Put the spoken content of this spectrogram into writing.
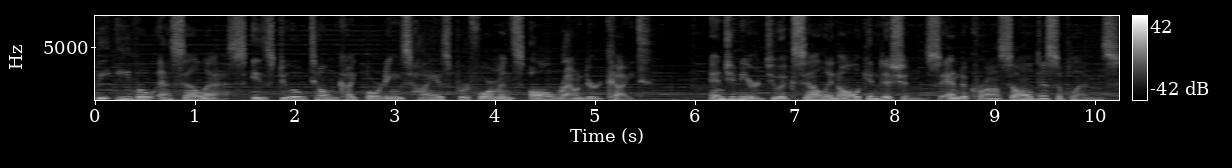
The Evo SLS is Duotone Kiteboarding's highest performance all-rounder kite. Engineered to excel in all conditions and across all disciplines,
